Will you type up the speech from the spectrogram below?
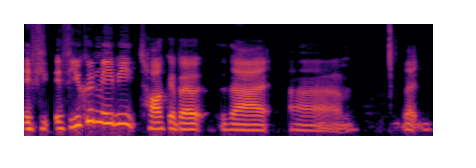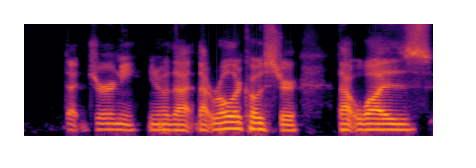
If you, if you could maybe talk about that um, that that journey, you know that that roller coaster that was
